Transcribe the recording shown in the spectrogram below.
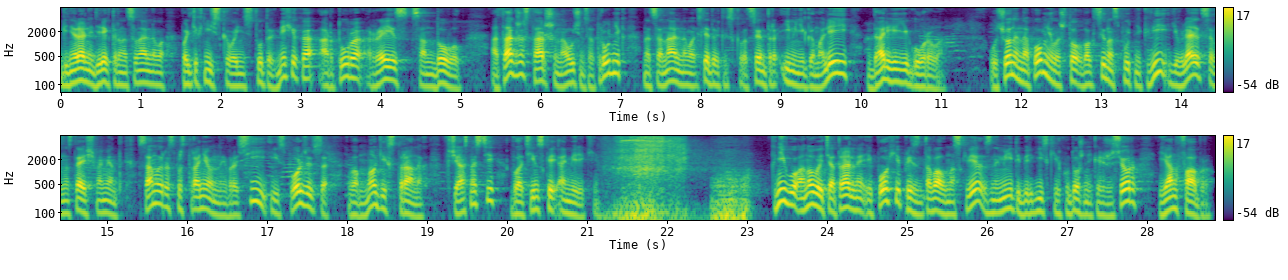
генеральный директор Национального политехнического института в Мехико Артура Рейс Сандовал, а также старший научный сотрудник Национального исследовательского центра имени Гамалеи Дарья Егорова. Ученый напомнила, что вакцина «Спутник Ви» является в настоящий момент самой распространенной в России и используется во многих странах, в частности в Латинской Америке. Книгу о новой театральной эпохе презентовал в Москве знаменитый бельгийский художник и режиссер Ян Фабр.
